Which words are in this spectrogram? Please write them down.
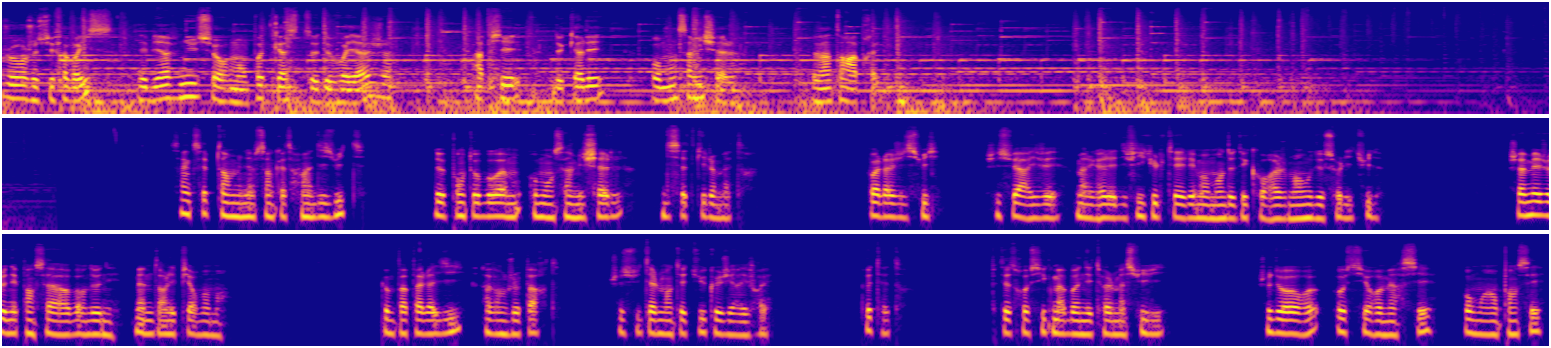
Bonjour, je suis Fabrice et bienvenue sur mon podcast de voyage à pied de Calais au Mont Saint-Michel, 20 ans après. « 5 septembre 1998, de Pont-au-Beau au Mont Saint-Michel, 17 km. Voilà, j'y suis. J'y suis arrivé, malgré les difficultés et les moments de découragement ou de solitude. Jamais je n'ai pensé à abandonner, même dans les pires moments. Comme papa l'a dit, avant que je parte, je suis tellement têtu que j'y arriverai. Peut-être. Peut-être aussi que ma bonne étoile m'a suivi. Je dois aussi remercier, au moins en pensée,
